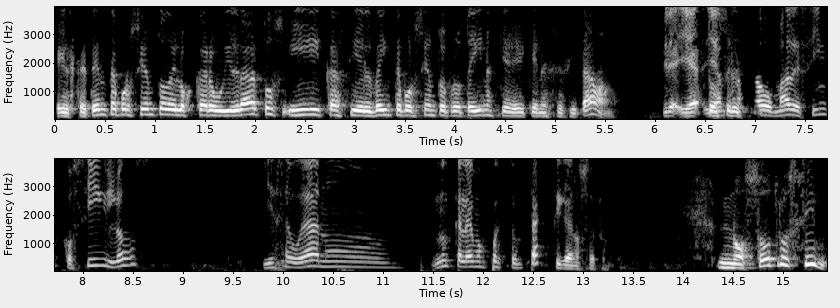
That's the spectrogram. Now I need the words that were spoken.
el 70% de los carbohidratos y casi el 20% de proteínas que, que necesitaban. Mira, ya, ya Entonces, han pasado más de cinco siglos y esa weá no. Nunca la hemos puesto en práctica nosotros. Nosotros sí,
